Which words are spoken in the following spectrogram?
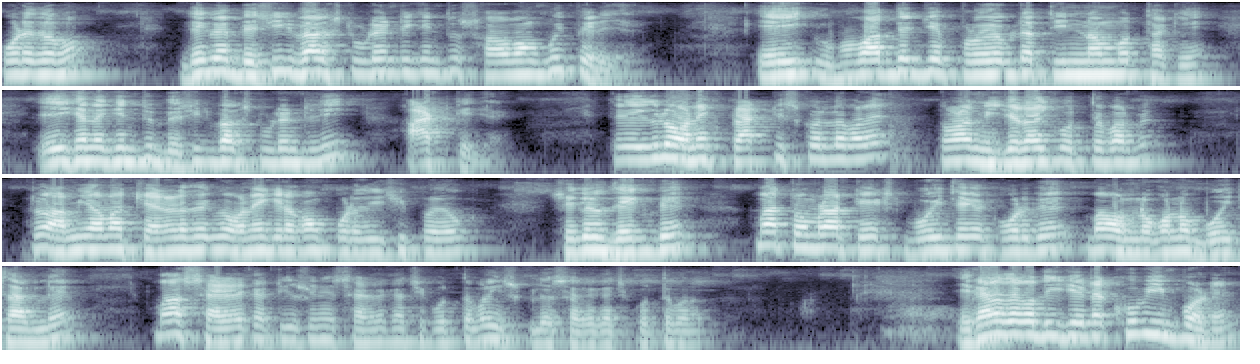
করে দেবো। দেখবে বেশিরভাগ স্টুডেন্টই কিন্তু সব অঙ্কই পেরে যায়। এই উপপাদ্যের যে প্রয়োগটা তিন নম্বর থাকে, এইখানে কিন্তু বেশিরভাগ স্টুডেন্টেরই আটকে যায়। তো এইগুলো অনেক প্র্যাকটিস করলে পারে, তোমরা নিজেরাই করতে পারবে। তো আমি আমার চ্যানেলে দেখবে অনেক এরকম করে দিয়েছি প্রয়োগ। সেগুলো দেখবে বা তোমরা টেক্সট বই থেকে করবে বা অন্য কোনো বই থাকলে বা স্যারের কাছে টিউশনের স্যারের কাছে করতে পারো স্কুলের স্যারের কাছে করতে পারো। এখানে দেখো দিয়েছি, এটা খুব ইম্পর্টেন্ট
